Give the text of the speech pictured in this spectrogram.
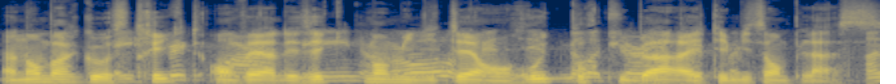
un embargo strict envers les équipements militaires en route pour Cuba a été mis en place.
